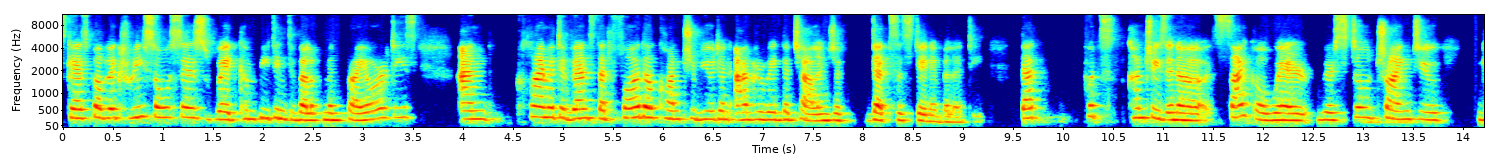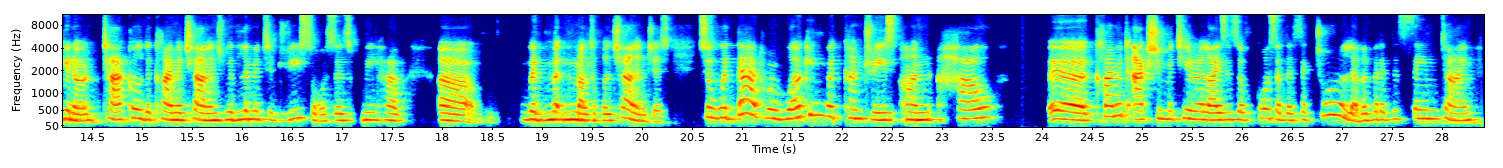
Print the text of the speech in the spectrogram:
Scarce public resources with competing development priorities and climate events that further contribute and aggravate the challenge of debt sustainability. That puts countries in a cycle where we're still trying to you know, tackle the climate challenge with limited resources, we have uh, with multiple challenges. So with that, we're working with countries on how uh, climate action materializes, of course, at the sectoral level, but at the same time,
